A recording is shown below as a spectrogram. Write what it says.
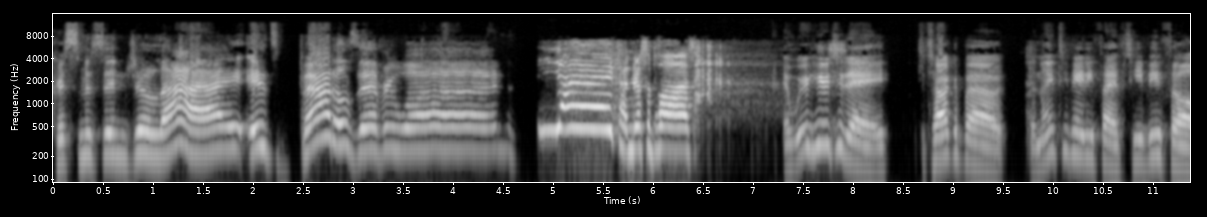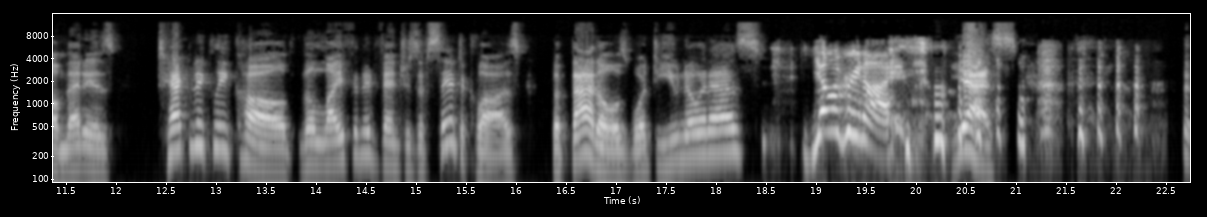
Christmas in July, it's Battles, everyone. Yay! Thunderous applause. And we're here today to talk about the 1985 TV film that is technically called The Life and Adventures of Santa Claus, but Battles, what do you know it as? Yellow green eyes. Yes.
